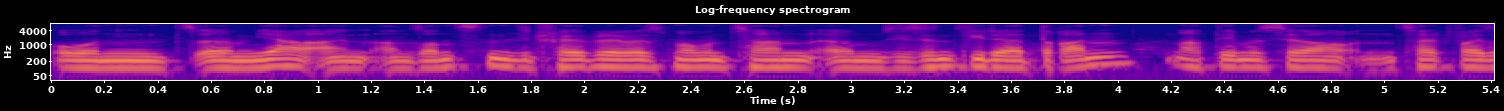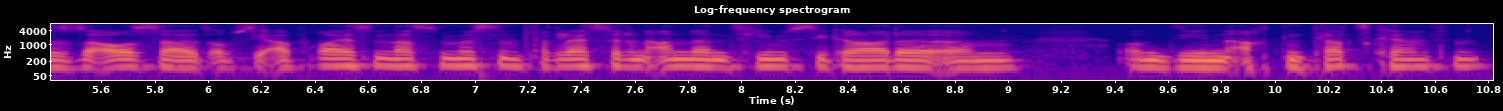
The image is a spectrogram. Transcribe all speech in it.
Und ähm, ja, an, ansonsten die Trailblazers momentan, ähm, sie sind wieder dran, nachdem es ja zeitweise so aussah, als ob sie abreißen lassen müssen im Vergleich zu den anderen Teams, die gerade ähm, um den achten Platz kämpfen.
